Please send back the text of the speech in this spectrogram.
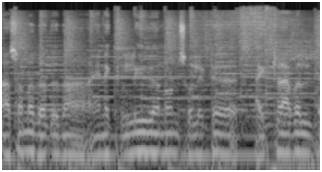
நான் சொன்னது அதுதான். எனக்கு லீவ் வேணும்னு சொல்லிட்டு ஐ ட்ராவல்ட்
